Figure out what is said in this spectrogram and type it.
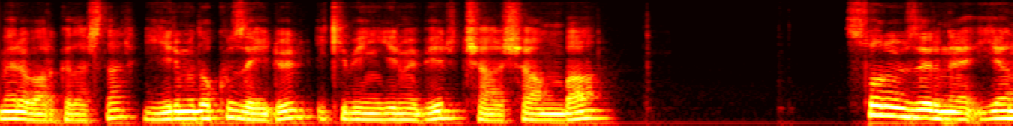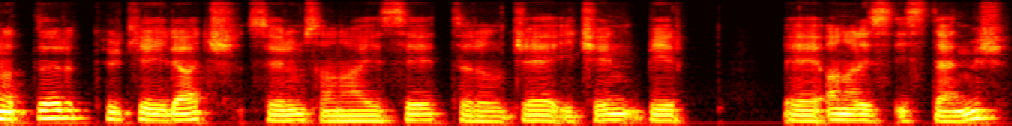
Merhaba arkadaşlar. 29 Eylül 2021 Çarşamba. Soru üzerine yanıttır. Türkiye İlaç Serum Sanayisi Tırıl C için bir e, analiz istenmiş.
